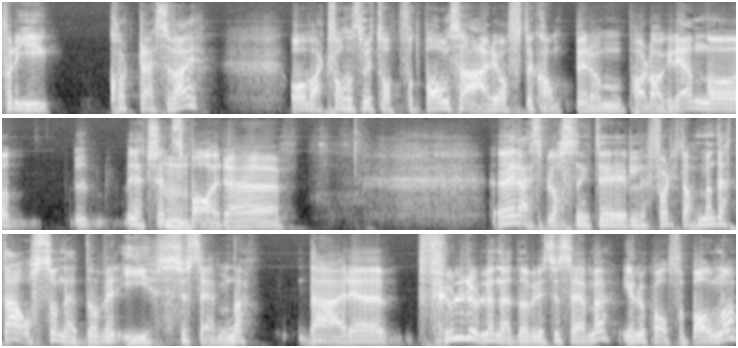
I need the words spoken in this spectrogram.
For å gi kort reisevei. Og i hvert fall sånn som i toppfotballen så er det jo ofte kamper om et par dager igjen. Og rett og slett mm. spare eh, reisebelastning til folk. da. Men dette er også nedover i systemene det er eh, full rulle nedover i systemet i lokalfotballen nå.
